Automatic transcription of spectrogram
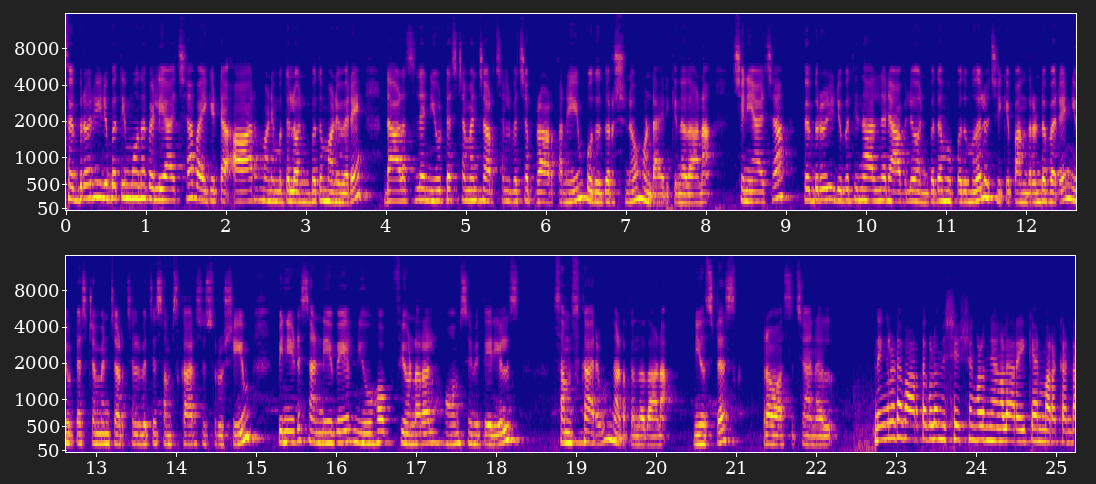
ഫെബ്രുവരി ഇരുപത്തിമൂന്ന് വെള്ളിയാഴ്ച വൈകിട്ട് ആറ് മണി മുതൽ ഒൻപത് മണിവരെ ഡാളസിലെ ന്യൂ ടെസ്റ്റമെന്റ് ചർച്ചിൽ വെച്ച പ്രാർത്ഥനയും പൊതുദർശനവും ഉണ്ടായിരിക്കുന്നതാണ്. ശനിയാഴ്ച ഫെബ്രുവരി ഇരുപത്തിനാലിന് രാവിലെ ഒൻപത് മുപ്പത് മുതൽ ഉച്ചയ്ക്ക് പന്ത്രണ്ട് വരെ ന്യൂ ടെസ്റ്റമെന്റ് ചർച്ചിൽ വെച്ച് സംസ്കാര ശുശ്രൂഷയും പിന്നീട് Sunnyvale new hope funeral home സെമിത്തേരിയൽ സംസ്കാരവും നടത്തുന്നതാണ്. News desk Pravasi channel. നിങ്ങളുടെ വാർത്തകളും വിശേഷങ്ങളും ഞങ്ങളെ അറിയിക്കാൻ മറക്കണ്ട.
